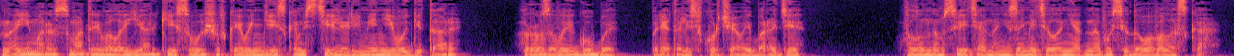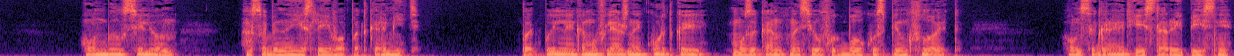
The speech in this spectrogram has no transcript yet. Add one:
Наима рассматривала яркий с вышивкой в индийском стиле ремень его гитары, розовые губы прятались в курчавой бороде. В лунном свете она не заметила ни одного седого волоска. Он был силен, особенно если его подкормить. Под пыльной камуфляжной курткой музыкант носил футболку с Пинк Флойд. Он сыграет ей старые песни,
